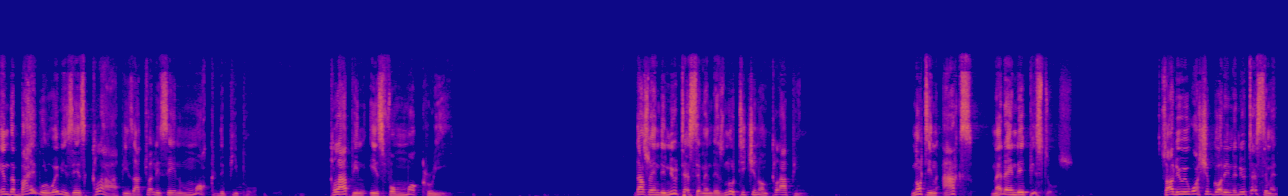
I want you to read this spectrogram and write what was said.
In the Bible, when he says clap, he's actually saying mock the people. Clapping is for mockery. That's why in the New Testament, there's no teaching on clapping. Not in Acts, neither in the epistles. So, how do we worship God in the New Testament?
